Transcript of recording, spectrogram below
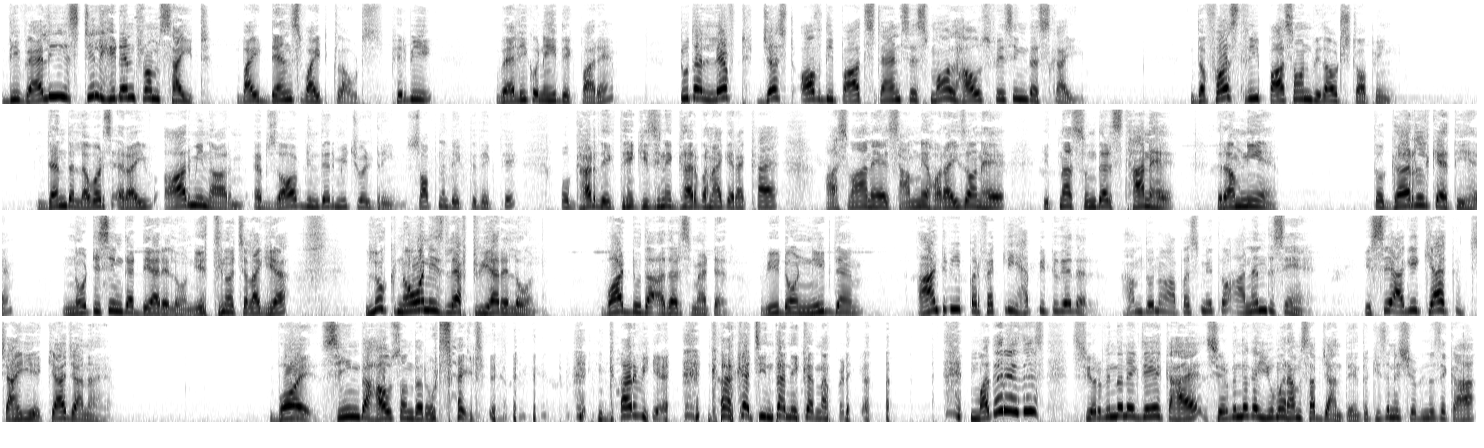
The valley is still hidden from sight by dense white clouds फिर भी वैली को नहीं देख पा रहे to the left just off the path stand a small house facing the sky the first three pass on without stopping then the lovers arrive arm in arm absorb in their mutual dream स्वप्न देखते देखते, वो घर देखते हैं, किसी ने घर बना के रखा है। आसमान है, सामने हॉराइजन है, इतना सुंदर स्थान है, रमणीय। तो गर्ल कहती है noticing that they are alone ये तीनों चला गया। Look no one is left we are alone what do the others matter we don't need them aren't we perfectly happy together हम दोनों आपस में तो आनंद से हैं। इससे आगे क्या चाहिए, क्या जाना है? Boy seeing the house on the road side घर भी है। घर का चिंता नहीं करना पड़ेगा। मदर एज इज़ शिवरबिंदो ने एक जगह कहा है शिवरबिंदो का ह्यूमर हम सब जानते हैं। तो किसी ने शिवरबिंदो से कहा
